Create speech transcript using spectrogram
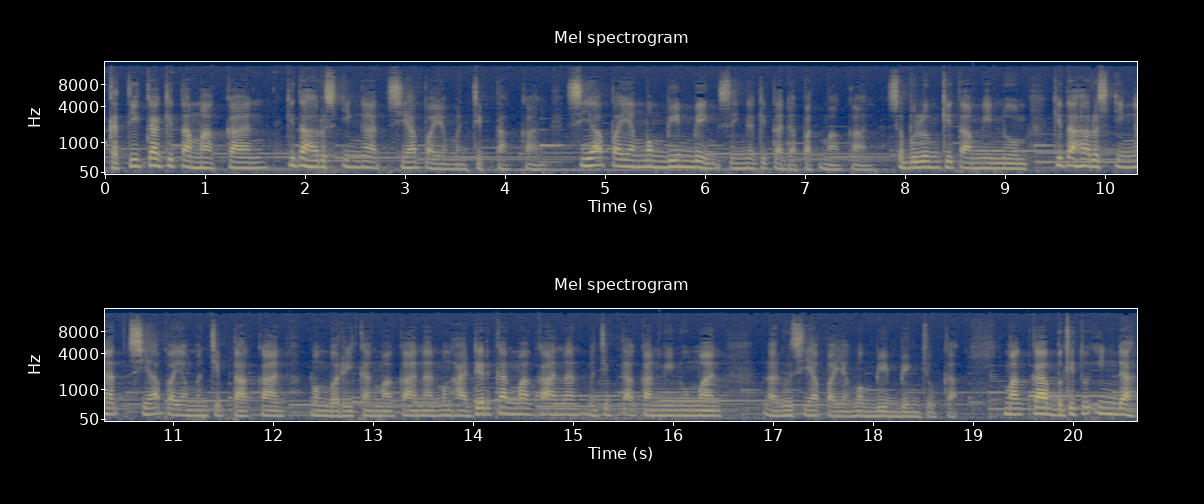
Ketika kita makan, kita harus ingat siapa yang menciptakan, siapa yang membimbing sehingga kita dapat makan. Sebelum kita minum, kita harus ingat siapa yang menciptakan, memberikan makanan, menghadirkan makanan, menciptakan minuman, lalu siapa yang membimbing juga. Maka begitu indah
